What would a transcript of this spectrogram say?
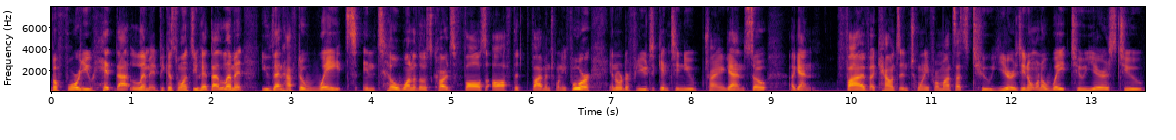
before you hit that limit because once you hit that limit you then have to wait until one of those cards falls off the 5 and 24 in order for you to continue trying again. So again five accounts in 24 months that's two years. You don't want to wait two years to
